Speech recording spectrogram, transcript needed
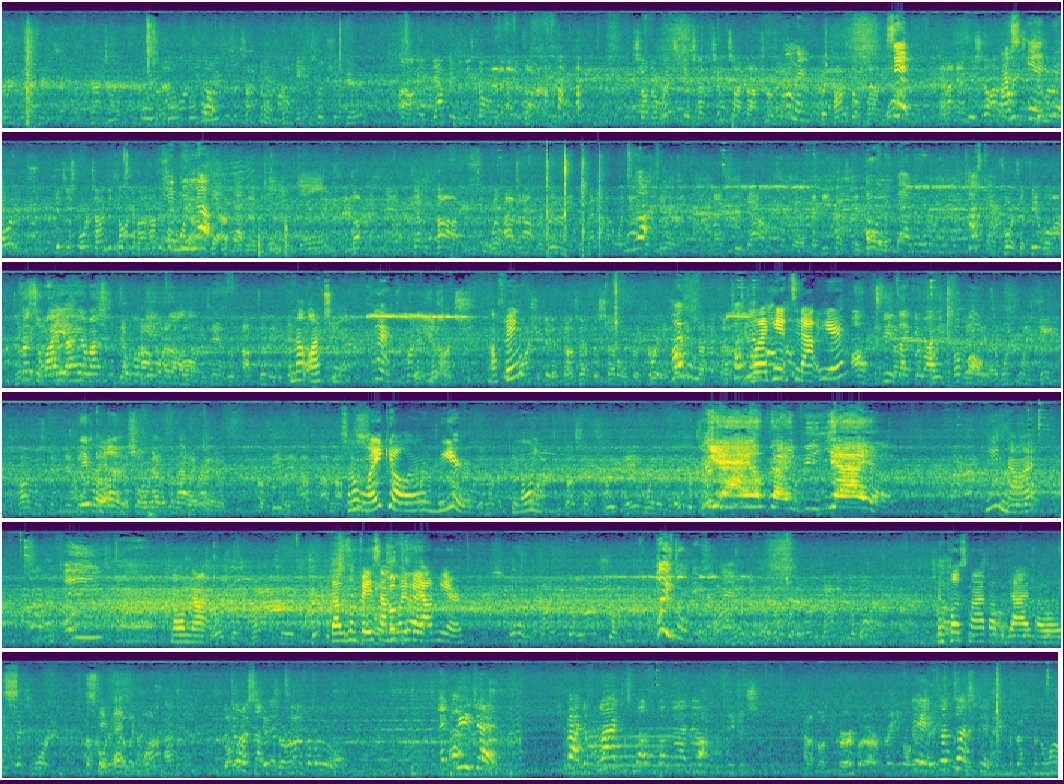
So now Washington uses the timeout. Gamesmanship here. Well, Gaffney was just calling it ahead of time. so the Redskins have two timeouts remaining. The Cardinals have one. Sit. And, and we still have Last reached game, two in Gives us more time to talk about how this Yeah, will we play love. out. Love it. And Kevin Kolb will have an opportunity, depending on what Love. happens here in the next two downs. The, uh, the defense can Oh, hold. you touchdown. Force a field goal opportunity. Crystal, by why the are you out here watching the football Kolb game will the ball in his hands with an opportunity to get I'm not watching it. Come here. What do Big difference. Nothing? Washington does have to settle for three. It's only second down. Well, I can't sit out here. Oh, see, it's like you're watching football. It's a one-point game, but the Cardinals can get Leave her down. alone. She'll never come out of Take her. a- a feeling and have- have So I don't like y'all. Are weird. Did have a Annoying. blocked. He does have three game-winning overtime. Yeah, baby, yeah! You not. No, I'm not. Grossman's pass is tipped If I was on FaceTime, I Look wouldn't be out here. Oh, by Anthony Armstrong. Please don't get hurt. One-handed over there batting the ball. And plus, my iPad would die if I was. 56 warning. According to Stupid. the clock. The doing Redskins something. are on the. Hey, PJ, you ride the blackest motherfucker I know. Agents, I don't know if you heard, but our training Yeah, organization go touch is this. the best in the world.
